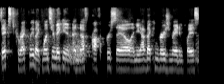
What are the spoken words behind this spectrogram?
fixed correctly, like once you're making enough profit per sale and you have that conversion rate in place,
